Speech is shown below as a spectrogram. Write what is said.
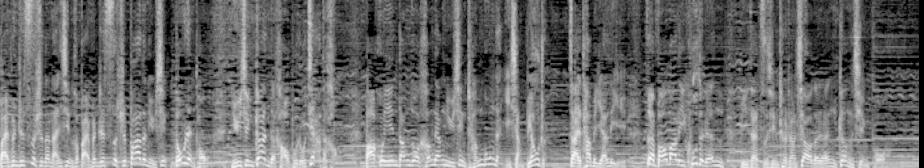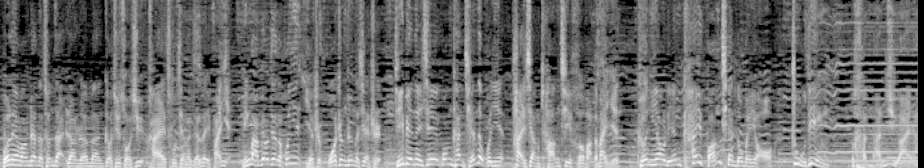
百分之四十的男性和百分之四十八的女性都认同，女性干得好不如嫁得好，把婚姻当作衡量女性成功的一项标准。在他们眼里，在宝马里哭的人比在自行车上笑的人更幸福。婚恋网站的存在让人们各取所需，还促进了人类繁衍。明码标价的婚姻也是活生生的现实。即便那些光看钱的婚姻太像长期合法的卖淫，可你要连开房钱都没有，注定很难去爱啊。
